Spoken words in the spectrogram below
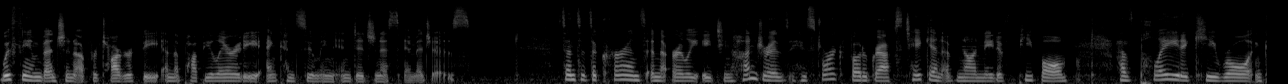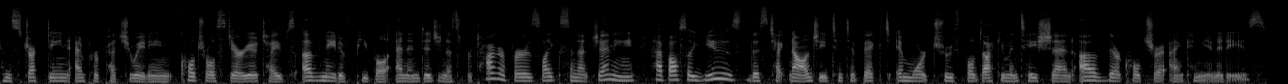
with the invention of photography and the popularity and consuming indigenous images. Since its occurrence in the early 1800s, historic photographs taken of non native people have played a key role in constructing and perpetuating cultural stereotypes of native people, and indigenous photographers like Tsinhnahjinnie have also used this technology to depict a more truthful documentation of their culture and communities.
